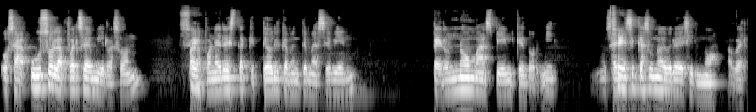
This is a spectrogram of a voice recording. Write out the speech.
O sea, uso la fuerza de mi razón para poner esta que teóricamente me hace bien, pero no más bien que dormir. O sea, en ese caso uno debería decir, no, a ver,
